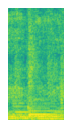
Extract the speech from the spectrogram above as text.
baby.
